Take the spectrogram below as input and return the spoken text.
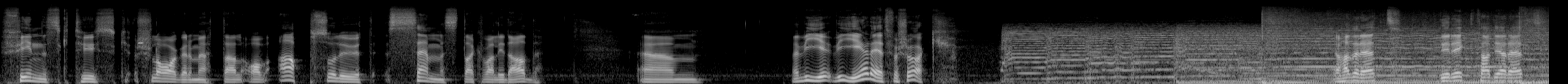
finsk-tysk schlagermetal av absolut sämsta kvalitet. Um, men vi, vi ger det ett försök. Jag hade rätt. Direkt hade jag rätt.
